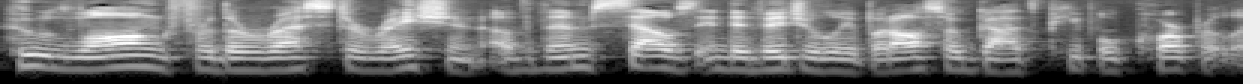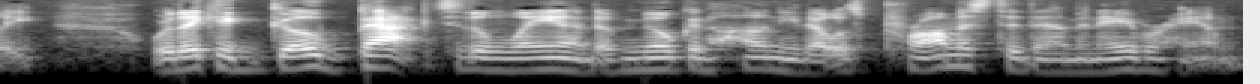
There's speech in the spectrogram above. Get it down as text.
who long for the restoration of themselves individually, but also God's people corporately, where they could go back to the land of milk and honey that was promised to them in Abraham,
